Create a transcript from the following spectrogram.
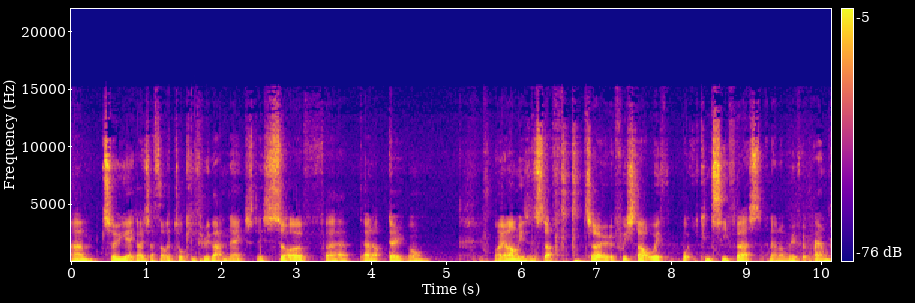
Um, so yeah, guys, I thought I'd talk you through that next. It's sort of uh, an update on my armies and stuff. So if we start with what you can see first, and then I'll move it around.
